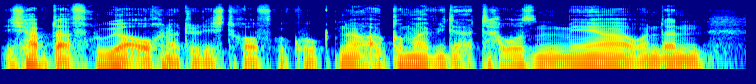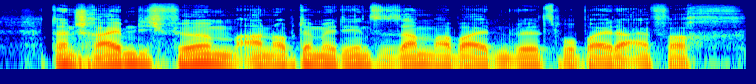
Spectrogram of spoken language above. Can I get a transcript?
ich habe da früher auch natürlich drauf geguckt, ne? Oh, guck mal, wieder tausend mehr und dann, dann schreiben dich Firmen an, ob du mit denen zusammenarbeiten willst, wobei da einfach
